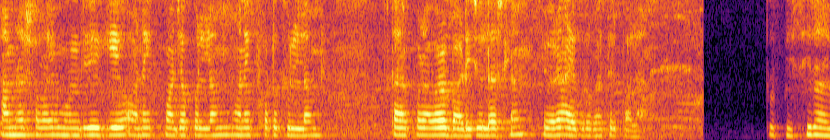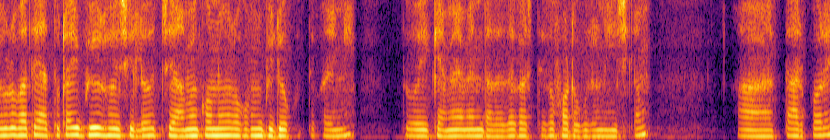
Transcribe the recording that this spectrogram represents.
আমরা সবাই মন্দিরে গিয়ে অনেক মজা করলাম, অনেক ফটো তুললাম। তারপর আবার বাড়ি চলে আসলাম, এবারে আইব্রো পালা। তো পিসির আইব্রো এতটাই ভিড় হয়েছিল যে আমি কোনো রকম ভিডিও করতে পারিনি। তো এই ক্যামেরাম্যান দাদাদের কাছ থেকে ফটোগুলো নিয়েছিলাম। আর তারপরে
